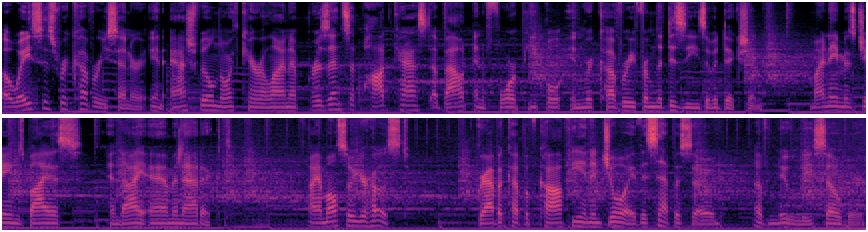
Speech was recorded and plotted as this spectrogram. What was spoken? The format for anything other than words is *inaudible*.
Oasis Recovery Center in Asheville, North Carolina presents a podcast about and for people in recovery from the disease of addiction. My name is James Bias, and I am an addict. I am also your host. Grab a cup of coffee and enjoy this episode of Newly Sober.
